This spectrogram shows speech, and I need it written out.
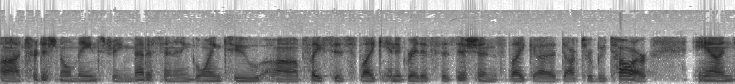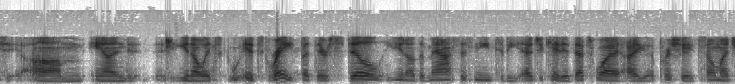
uh, traditional mainstream medicine and going to uh, places like integrative physicians, like uh, Dr. Buttar, and um, and you know it's it's great, but there's still you know the masses need to be educated. That's why I appreciate so much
